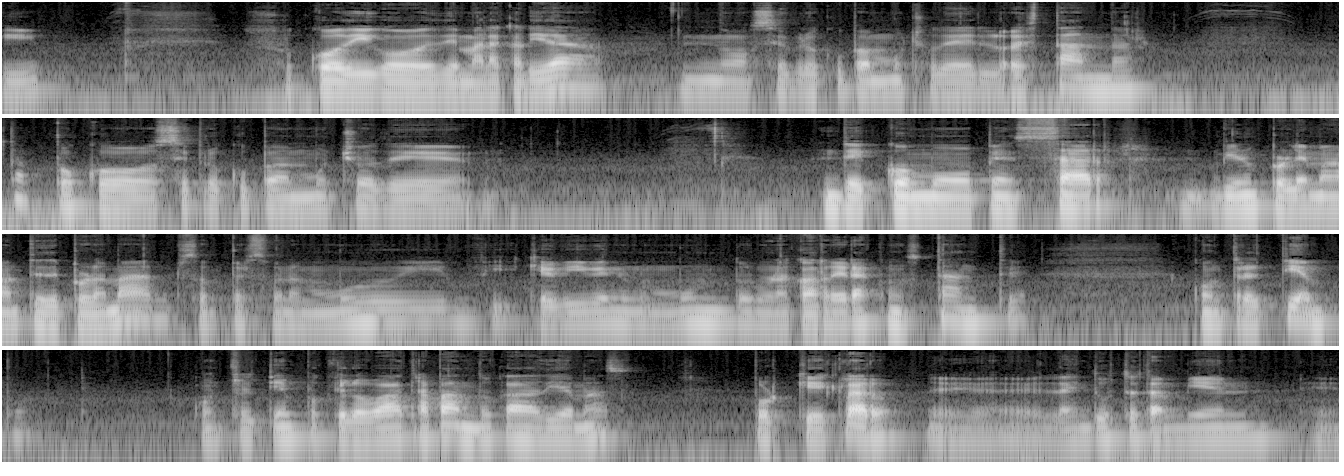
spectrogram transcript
y su código es de mala calidad, no se preocupan mucho de lo estándar, tampoco se preocupan mucho de, de cómo pensar bien un problema antes de programar. Son personas muy que viven en un mundo, en una carrera constante contra el tiempo, contra el tiempo que lo va atrapando cada día más, porque claro, eh, la industria también eh,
